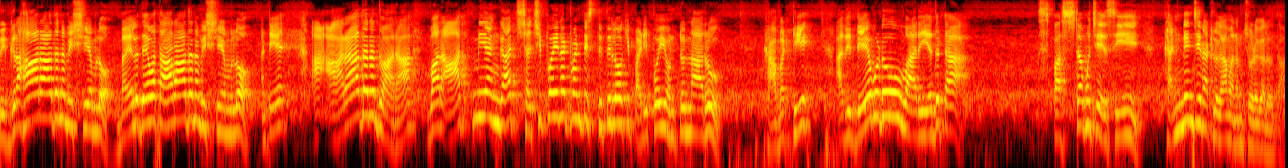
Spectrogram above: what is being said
విగ్రహారాధన విషయంలో బయలుదేవత ఆరాధన విషయంలో అంటే ఆ ఆరాధన ద్వారా వారు ఆత్మీయంగా చచ్చిపోయినటువంటి స్థితిలోకి పడిపోయి ఉంటున్నారు. కాబట్టి అది దేవుడు వారి ఎదుట స్పష్టము చేసి ఖండించినట్లుగా మనం చూడగలుగుతాం.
